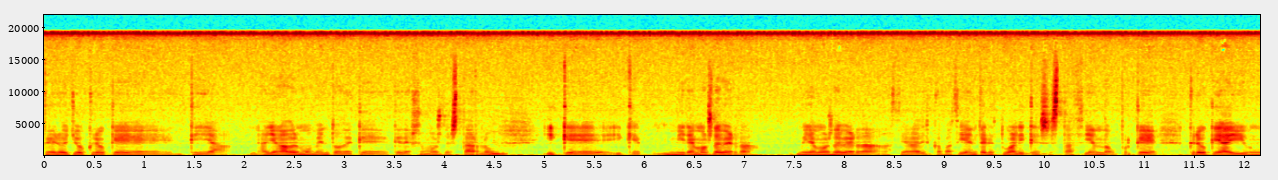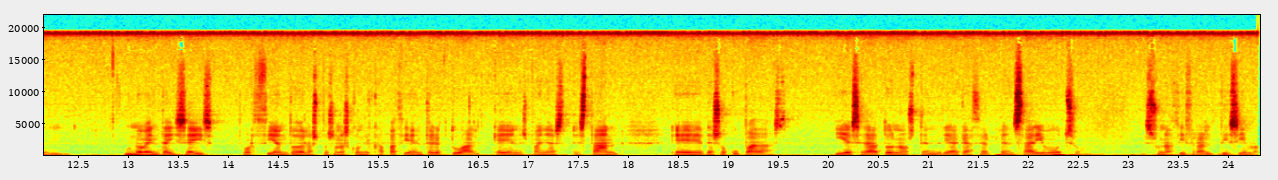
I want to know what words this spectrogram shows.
pero yo creo que, que, ya ha llegado el momento de que, que dejemos de estarlo mm. y, que, y que miremos de verdad miremos de verdad hacia la discapacidad intelectual y qué se está haciendo, porque creo que hay un, un 96% de las personas con discapacidad intelectual que hay en España están eh, desocupadas y ese dato nos tendría que hacer pensar y mucho. Es una cifra altísima,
